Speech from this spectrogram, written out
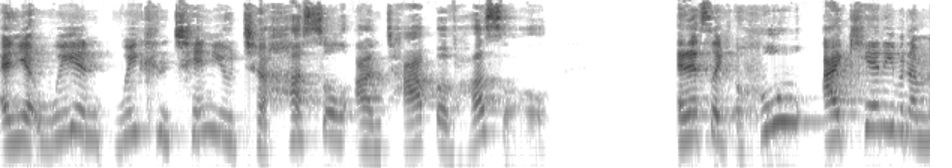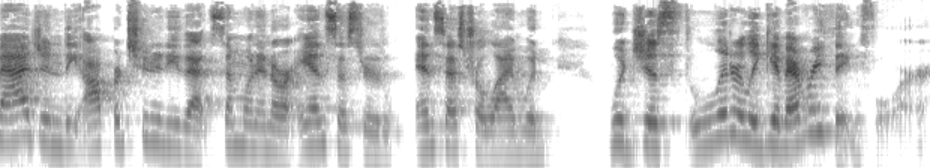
And yet we we continue to hustle on top of hustle. And it's like who I can't even imagine the opportunity that someone in our ancestor ancestral line would would just literally give everything for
